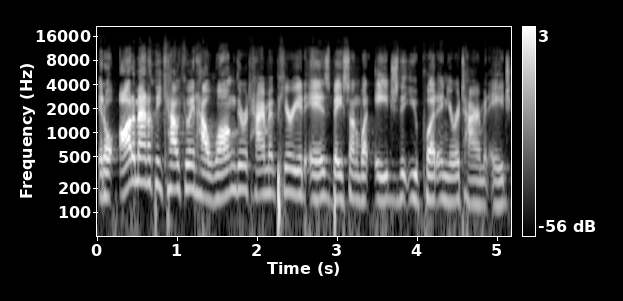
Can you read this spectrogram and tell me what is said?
it'll automatically calculate how long the retirement period is based on what age that you put in your retirement age.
